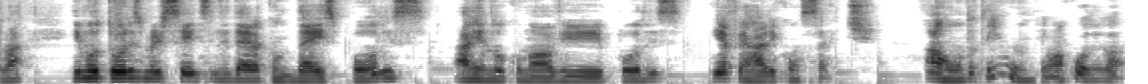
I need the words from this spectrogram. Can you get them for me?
lá. E motores, Mercedes lidera com 10 poles, a Renault com 9 poles e a Ferrari com 7. A Honda tem um, tem uma pole lá.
